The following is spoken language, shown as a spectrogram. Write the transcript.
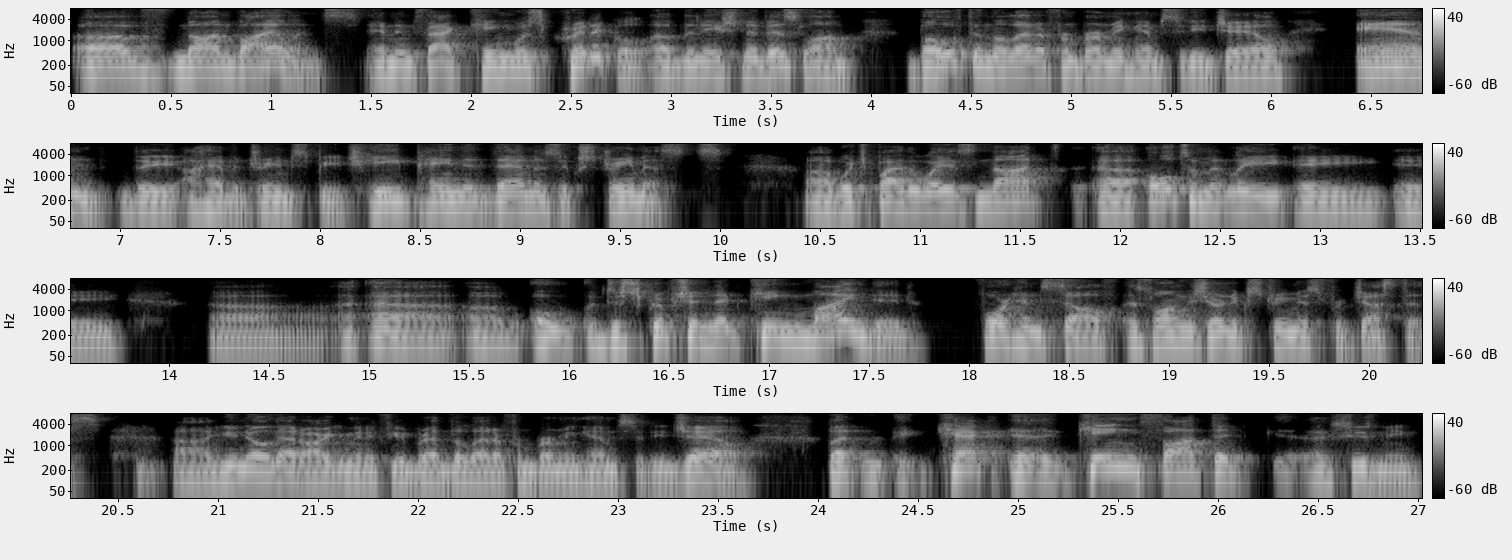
of nonviolence. And in fact, King was critical of the Nation of Islam, both in the letter from Birmingham City Jail and the I Have a Dream speech. He painted them as extremists, uh, which, by the way, is not uh, ultimately a, a, a, a, a description that King minded for himself as long as you're an extremist for justice. Uh, you know that argument if you've read the letter from Birmingham City Jail. But uh, King thought that, excuse me,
